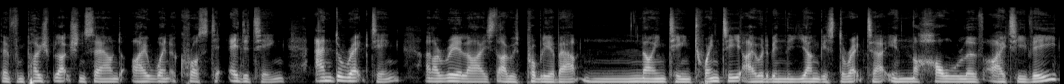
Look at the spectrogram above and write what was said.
Then from post production sound, I went across to editing and directing. And I realized I was probably about 19, 20. I would have been the youngest director in the whole of ITV.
